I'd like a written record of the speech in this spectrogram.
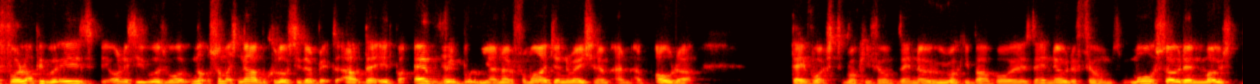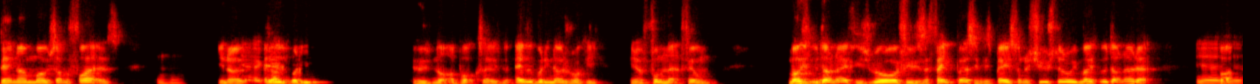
for a lot of people, it is it honestly was well, not so much now because obviously they're a bit outdated, but everybody I know from our generation and, and uh, older, they've watched Rocky films. They know who Rocky Balboa is. They know the films more so than most. They know most other fighters. Mhm. You know, Yeah, exactly. everybody who's not a boxer, everybody knows Rocky. You know, from that film. Most people Yeah. don't know if he's real, if he's a fake person, if he's based on a true story. Most people don't know that. Yeah, But yeah,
